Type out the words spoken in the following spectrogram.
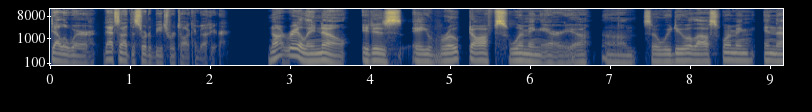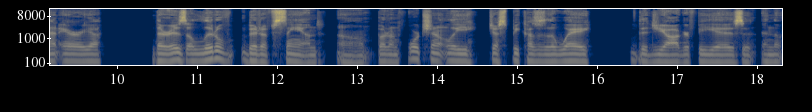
Delaware. That's not the sort of beach we're talking about here. Not really, no. It is a roped off swimming area. Um, so we do allow swimming in that area. There is a little bit of sand, um, but unfortunately, just because of the way the geography is and the,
